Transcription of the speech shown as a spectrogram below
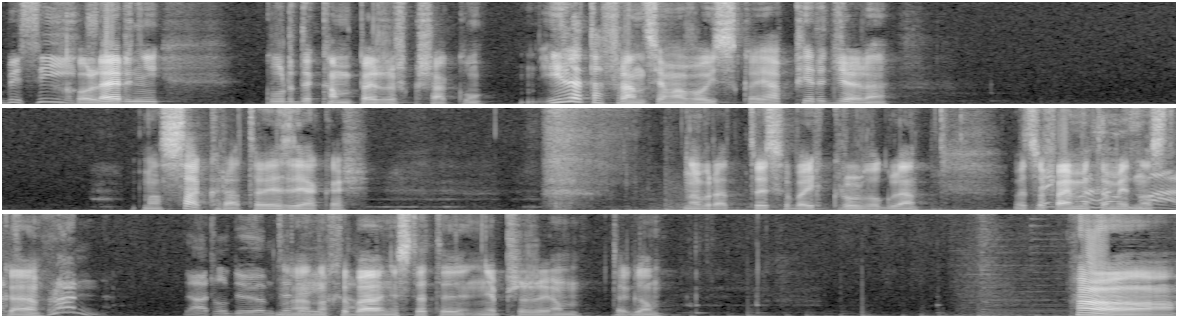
Besieged. cholerni, kurde, kamperzy w krzaku. Ile ta Francja ma wojska? Ja pierdzielę. Masakra to jest jakaś. Dobra, to jest chyba ich król w ogóle. Wycofajmy tą jednostkę. 'em No, no chyba niestety nie przeżyją tego. O.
